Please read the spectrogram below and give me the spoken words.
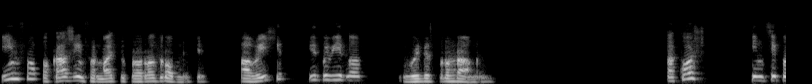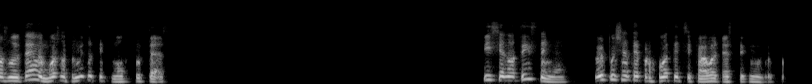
Інфо покаже інформацію про розробників, а вихід, відповідно, вийде з програми. Також в кінці кожної теми можна помітити кнопку Тест. Після натиснення ви почнете проходити цікавий тест музику.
